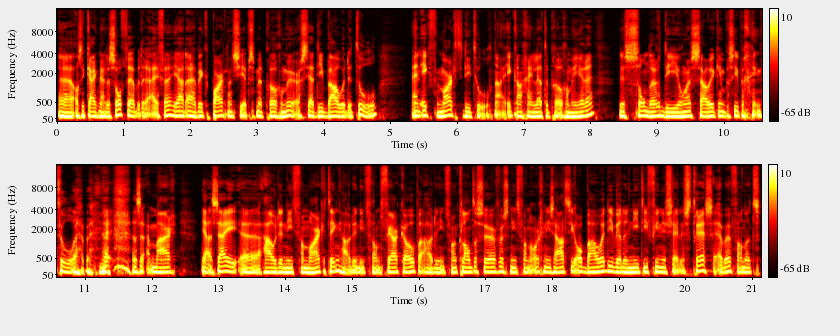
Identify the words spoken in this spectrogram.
Uh, als ik kijk naar de softwarebedrijven, ja, daar heb ik partnerships met programmeurs. Ja, die bouwen de tool. En ik vermarkt die tool. Nou, ik kan geen letter programmeren. Dus zonder die jongens zou ik in principe geen tool hebben. Nee. maar ja, zij uh, houden niet van marketing, houden niet van verkopen, houden niet van klantenservice, niet van organisatie opbouwen. Die willen niet die financiële stress hebben van het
